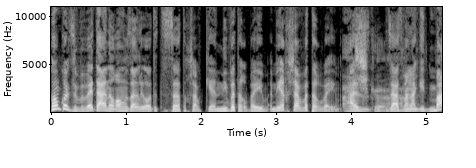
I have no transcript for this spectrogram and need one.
קודם כל זה באמת היה נורא מוזר לראות את הסרט עכשיו, כי אני בת 40, אני עכשיו בת 40. אז. זה הזמן להגיד, מה?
